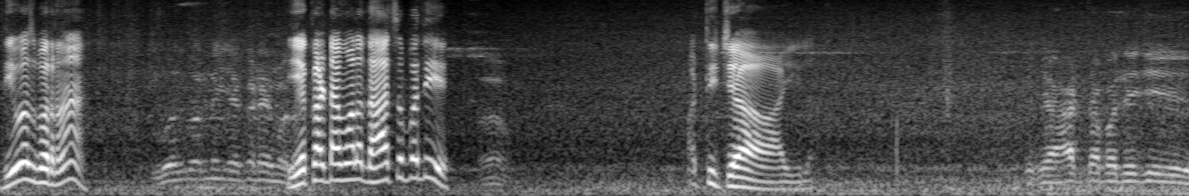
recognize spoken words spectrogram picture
दिवसभर ना? दिवसभर नाही एका टायमाला एका टायमाला दहा चपाती? हं. अ, तिच्या आईला. आठ चपात्याची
